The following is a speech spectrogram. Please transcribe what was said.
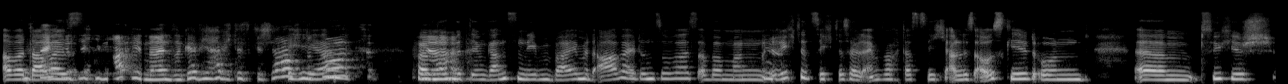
Aber das damals. Sich im Nachhinein sogar, wie habe ich das geschafft? Ja. Vor allem ja. mit dem Ganzen nebenbei, mit Arbeit und sowas. Aber man ja. richtet sich das halt einfach, dass sich alles ausgeht und ähm, psychisch,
